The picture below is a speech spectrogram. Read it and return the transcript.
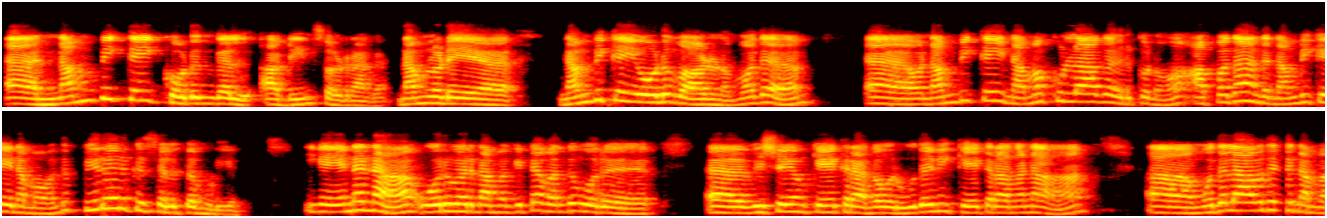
அஹ் நம்பிக்கை கொடுங்கள் அப்படின்னு சொல்றாங்க. நம்மளுடைய நம்பிக்கையோடு வாழணும். முத நம்பிக்கை நமக்குள்ளாக இருக்கணும். அப்பதான் அந்த நம்பிக்கை நம்ம வந்து பிறருக்கு செலுத்த முடியும். இங்க என்னன்னா ஒருவர் நம்ம கிட்ட வந்து ஒரு அஹ் விஷயம் கேக்குறாங்க ஒரு உதவி கேக்குறாங்கன்னா முதலாவது நம்ம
